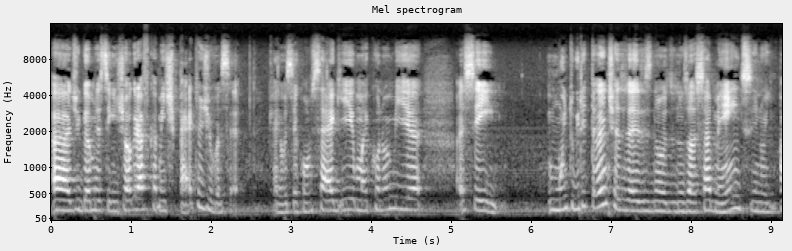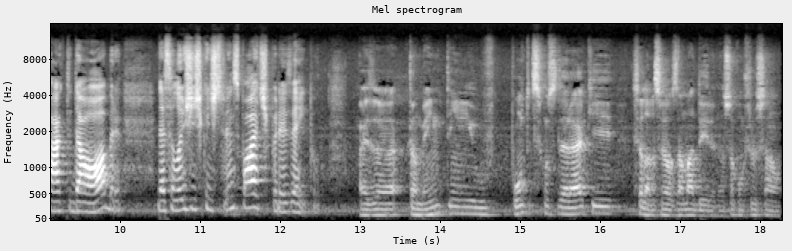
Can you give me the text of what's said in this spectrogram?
ah, digamos assim, geograficamente perto de você. Que aí você consegue uma economia, assim, muito gritante, às vezes, no- nos orçamentos e no impacto da obra, dessa logística de transporte, por exemplo. Mas ah, também tem o ponto de se considerar que, sei lá, você vai usar madeira na sua construção.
